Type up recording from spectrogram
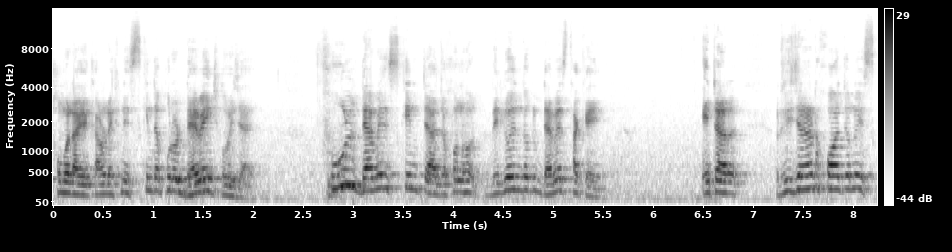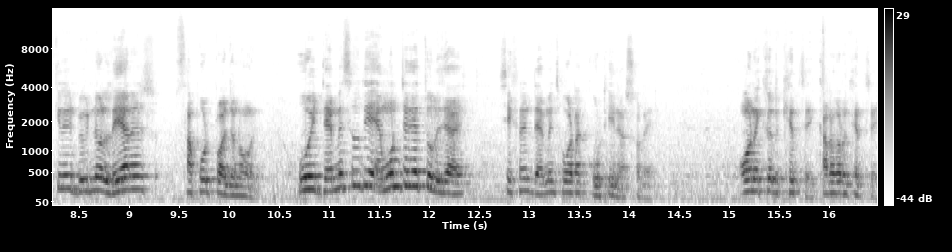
সময় লাগে, কারণ এখানে স্কিনটা পুরো ড্যামেজ হয়ে যায়। ফুল ড্যামেজ স্কিনটা যখন দীর্ঘদিন ধরে ড্যামেজ থাকে, এটার রিজেনারেট হওয়ার জন্য স্কিনের বিভিন্ন লেয়ারের সাপোর্ট প্রয়োজন হয়। ওই ড্যামেজ যদি এমন জায়গায় চলে যায়, সেখানে ড্যামেজ হওয়াটা কঠিন আসলে। অনেকের ক্ষেত্রে কারও কারও ক্ষেত্রে।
